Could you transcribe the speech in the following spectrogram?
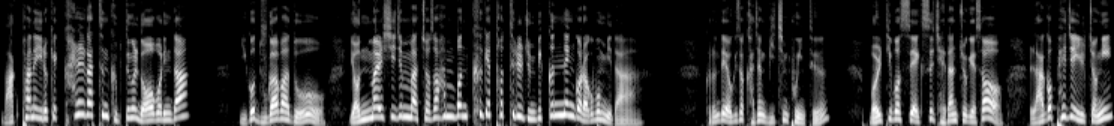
막판에 이렇게 칼 같은 급등을 넣어버린다? 이거 누가 봐도 연말 시즌 맞춰서 한 번 크게 터트릴 준비 끝낸 거라고 봅니다. 그런데 여기서 가장 미친 포인트. 멀티버스 X 재단 쪽에서 락업 해제 일정이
